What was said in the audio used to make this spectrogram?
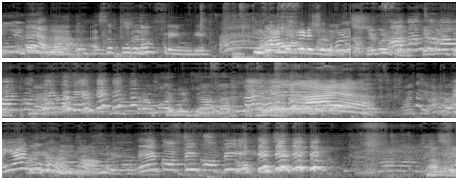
doing हा, असं पूर्ण फ्रेम घे. Copy copy. थांब रे.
